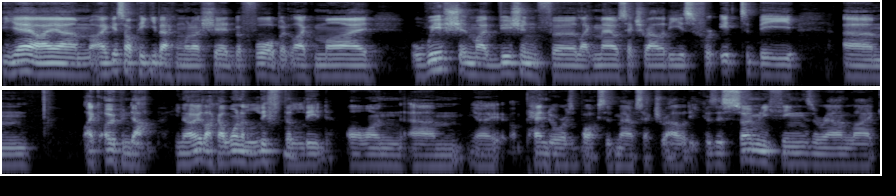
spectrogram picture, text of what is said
Yeah, I um, I guess I'll piggyback on what I shared before, but like my wish and my vision for like male sexuality is for it to be um, like opened up. You know, like I want to lift the lid on um, you know Pandora's box of male sexuality because there's so many things around like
